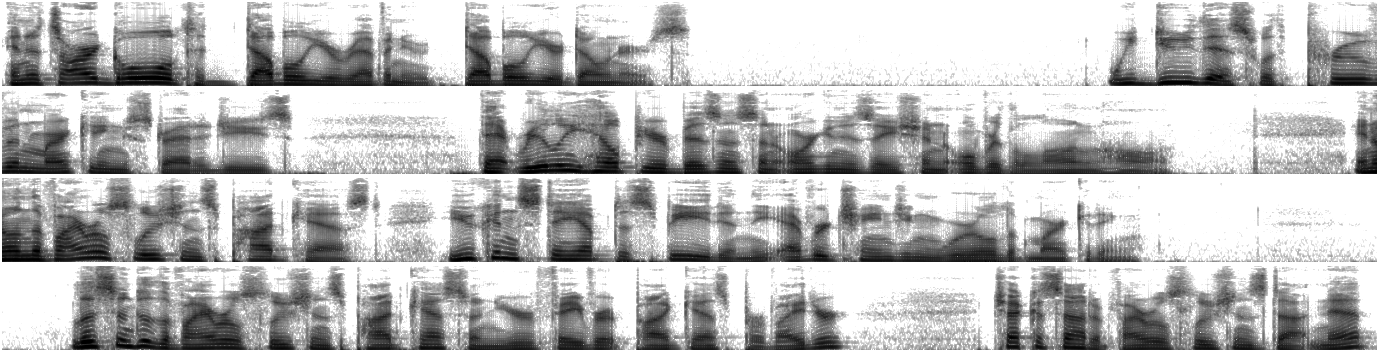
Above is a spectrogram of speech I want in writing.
And it's our goal to double your revenue, double your donors. We do this with proven marketing strategies that really help your business and organization over the long haul. And on the Viral Solutions podcast, you can stay up to speed in the ever changing world of marketing. Listen to the Viral Solutions podcast on your favorite podcast provider. Check us out at viralsolutions.net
